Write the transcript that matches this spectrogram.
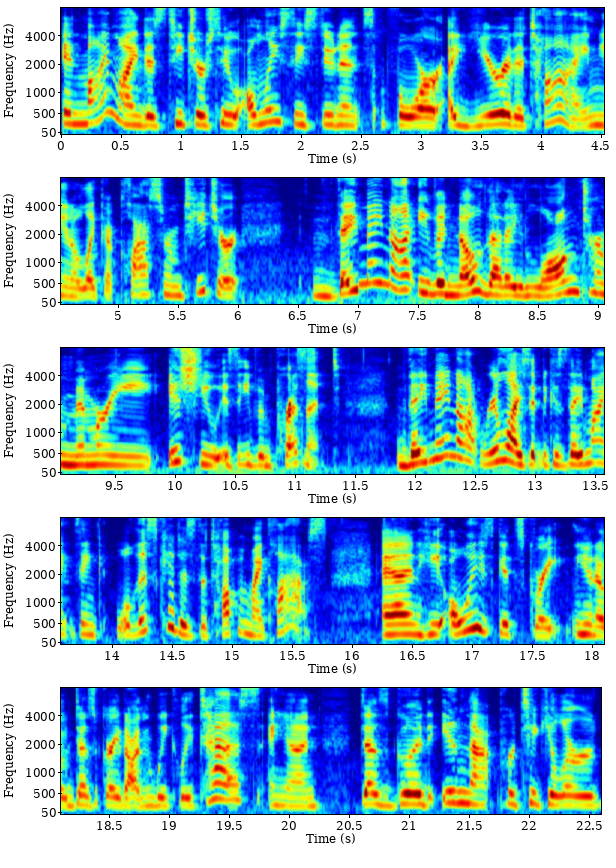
In my mind, as teachers who only see students for a year at a time, you know, like a classroom teacher, Mm. they may not even know that a long term memory issue is even present. They may not realize it because they might think, well, this kid is the top of my class and he always gets great, you know, does great on weekly tests and does good in that particular,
